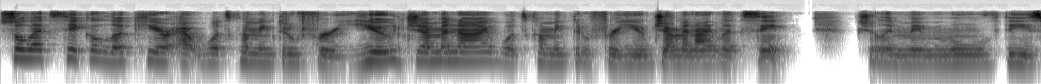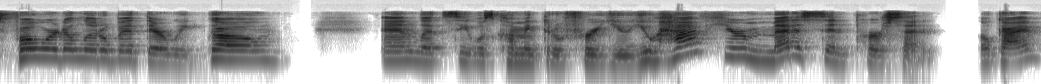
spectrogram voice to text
So let's take a look here at what's coming through for you, Gemini. What's coming through for you, Gemini? Let's see. Actually, let me move these forward a little bit. There we go. And let's see what's coming through for you. You have here medicine person, okay?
